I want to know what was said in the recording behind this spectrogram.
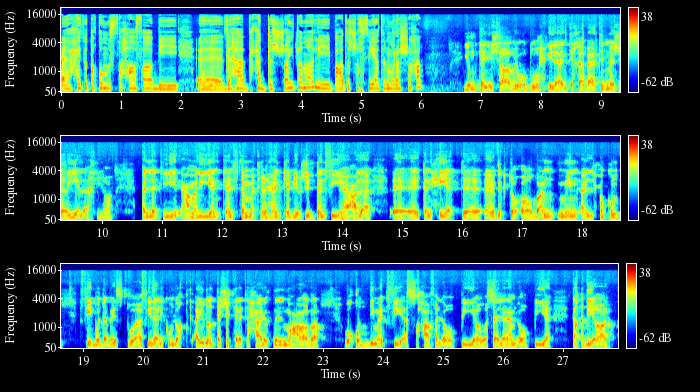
آه، حيث تقوم الصحافة بذهاب حد الشيطنة لبعض الشخصيات المرشحة؟ يمكن إشارة بوضوح إلى انتخابات المجرية الأخيرة التي عمليا كان ثمة رهان كبير جدا فيها على آه، آه، تنحية آه، فيكتور أوربان من الحكم في بودابست. وفي ذلك الوقت أيضا تشكل تحالف من المعارضة وقدمت في الصحافة الأوروبية ووسائل الإعلام الأوروبية تقديرات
